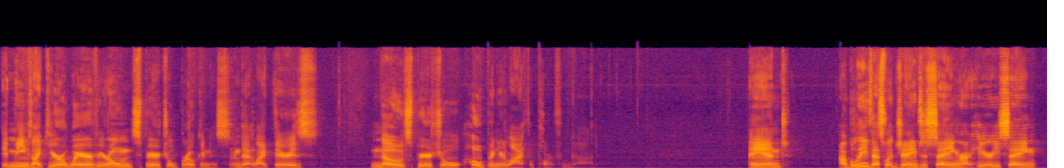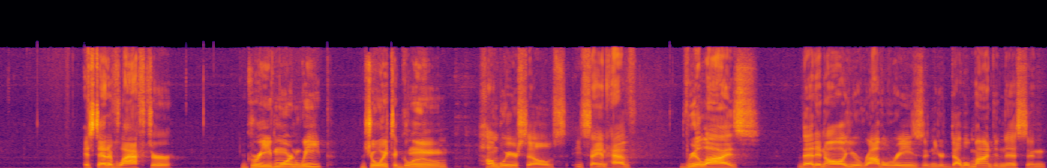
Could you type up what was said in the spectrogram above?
it means like you're aware of your own spiritual brokenness and that like there is no spiritual hope in your life apart from God. And I believe that's what James is saying right here. He's saying, instead of laughter, grieve, mourn, weep, joy to gloom, humble yourselves. He's saying, have, realize that in all your rivalries and your double mindedness and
